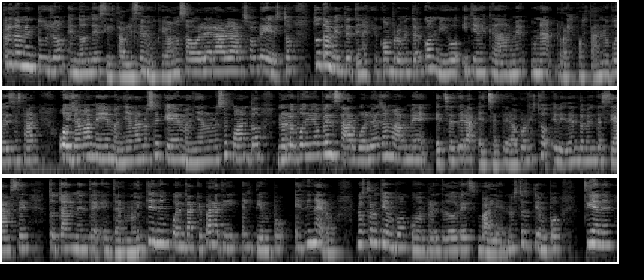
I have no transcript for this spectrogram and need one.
pero también tuyo, en donde si establecemos que vamos a volver a hablar sobre esto, tú también te tienes que comprometer conmigo y tienes que darme una respuesta. No puedes estar, hoy llámame, mañana no sé qué, mañana no sé cuánto, no lo he podido pensar, vuelve a llamarme, etcétera, etcétera, porque esto evidentemente se hace totalmente eterno. Y ten en cuenta que para ti el tiempo es dinero. Nuestro tiempo como emprendedores vale. Nuestro tiempo tiene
